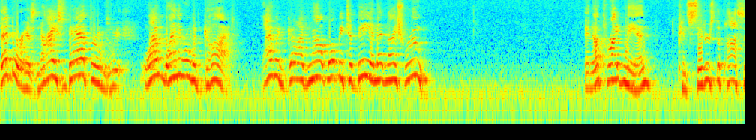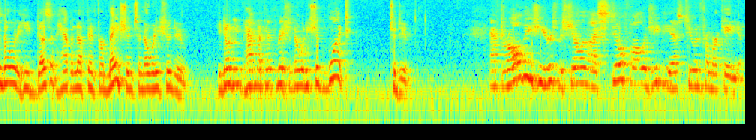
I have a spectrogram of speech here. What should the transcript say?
That door has nice bathrooms. Why, why in the world would God? Why would God not want me to be in that nice room? An upright man considers the possibility he doesn't have enough information to know what he should do. He don't even have enough information to know what he should want to do. After all these years, Michelle and I still follow GPS to and from Arcadia.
